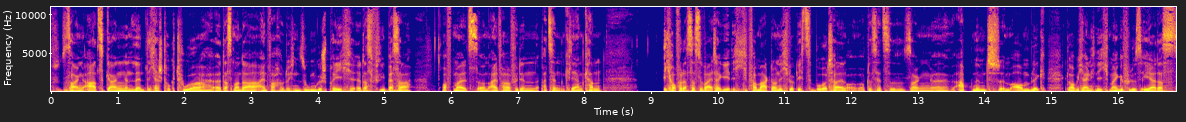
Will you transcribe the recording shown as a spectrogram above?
sozusagen Arztgang in ländlicher Struktur, äh, dass man da einfach durch ein Zoom-Gespräch äh, das viel besser oftmals und einfacher für den Patienten klären kann. Ich hoffe, dass das so weitergeht. Ich vermag noch nicht wirklich zu beurteilen, ob das jetzt sozusagen äh, abnimmt im Augenblick. Glaube ich eigentlich nicht. Mein Gefühl ist eher, dass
